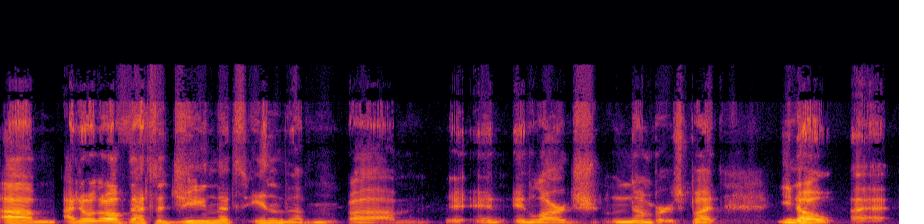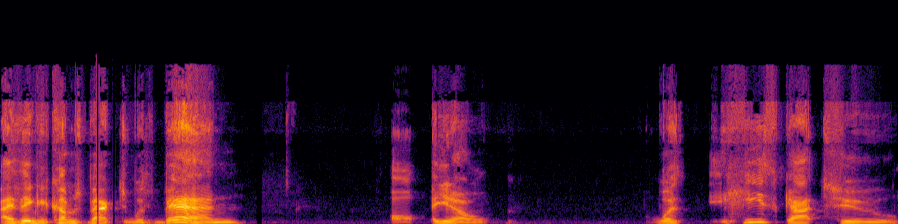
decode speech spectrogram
Um, I don't know if that's a gene that's in them um, in, in large numbers, but you know, I, I think it comes back to, with Ben, you know, was he's got to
